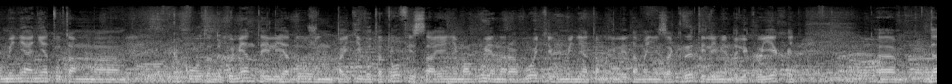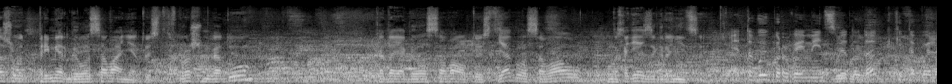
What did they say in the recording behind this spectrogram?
у меня нету там э, какого-то документа, или я должен пойти в этот офис, а я не могу, я на работе, у меня там, или там они закрыты, или мне далеко ехать. Э, даже вот пример голосования. То есть в прошлом году когда я голосовал. То есть я голосовал, находясь за границей. Это выбор вы имеете в виду, да? Какие-то были?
